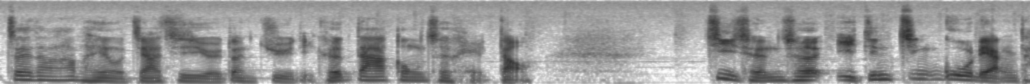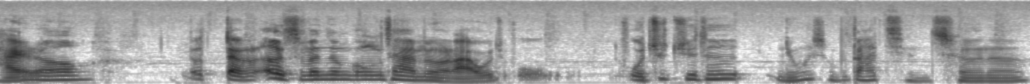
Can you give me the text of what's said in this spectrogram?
再到他朋友家，其实有一段距离，可是搭公车可以到，计程车已经经过两台了哦，我等了二十分钟，公车还没有来，我就我我就觉得你为什么不搭计程车呢？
